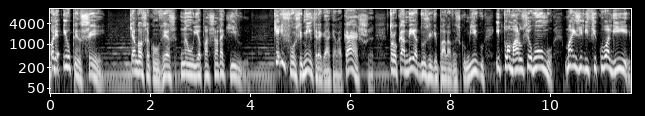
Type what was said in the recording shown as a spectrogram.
Olha, eu pensei que a nossa conversa não ia passar daquilo. Que ele fosse me entregar aquela caixa, trocar meia dúzia de palavras comigo e tomar o seu rumo. Mas ele ficou ali,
